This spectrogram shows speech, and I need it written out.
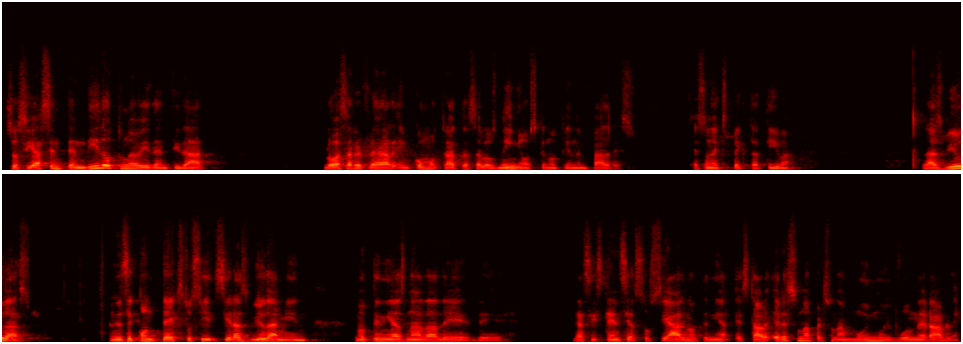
so si has entendido tu nueva identidad, lo vas a reflejar en cómo tratas a los niños que no tienen padres. Es una expectativa. Las viudas, en ese contexto, si, si eras viuda, I no tenías nada de, de, asistencia social, no tenía, estaba, eres una persona muy, muy vulnerable.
